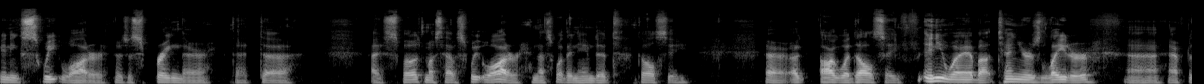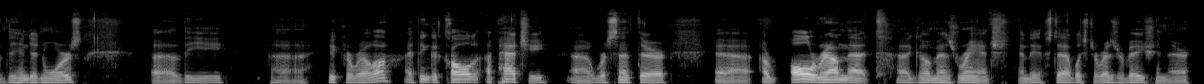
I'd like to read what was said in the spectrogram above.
meaning sweet water. There's a spring there that uh, I suppose must have sweet water, and that's why they named it Dulce uh, Agua Dulce. Anyway, about 10 years later, uh, after the Indian Wars, uh, the uh, I think it's called Apache, uh, were sent there uh, all around that uh, Gomez Ranch, and they established a reservation there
